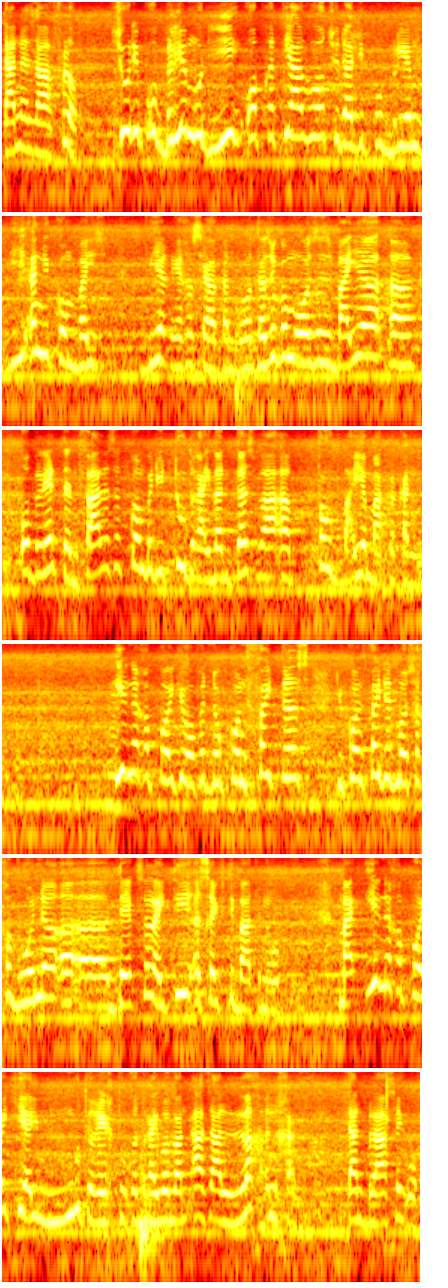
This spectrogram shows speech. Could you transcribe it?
dan is daar flop. So die probleem moet hier opgetel word sodat die probleem hier in die kombuis weer reggestel kan word. Dis hoekom ons is baie uh, oplettend. Veral as dit kom by die toedry want dis waar 'n uh, fout baie maklik kan Enige potjie of dit nou konfyt is, die konfyt het mos 'n gewone uh, uh, deksel uit, 'n safety button op. Maar enige potjie hy moet reg toe gedryf word want as daar lig ingaan, dan blaas hy op.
